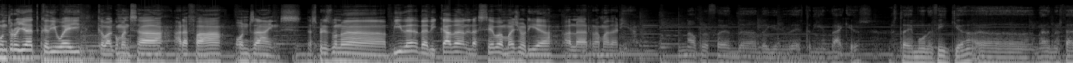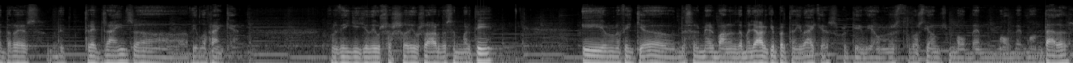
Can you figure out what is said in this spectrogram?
Un trollet que diu ell que va començar ara fa 11 anys, després d'una vida dedicada en la seva majoria a la ramaderia. Nosaltres fèiem de, de guinaders, teníem vaques, estàvem en una finca, eh, vam estar darrers de 13 anys a Vilafranca. Una finca que diu, se diu Sort de Sant Martí, i era una finca de les més bones de Mallorca per tenir vaques, perquè hi havia unes instal·lacions molt ben, molt ben muntades,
